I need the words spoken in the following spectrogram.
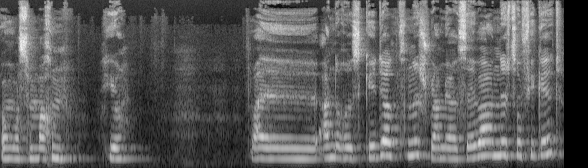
irgendwas zu machen hier. Weil anderes geht jetzt nicht. Wir haben ja selber nicht so viel Geld.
